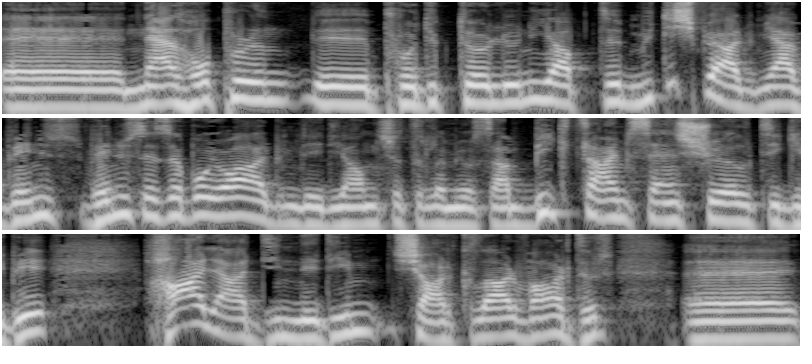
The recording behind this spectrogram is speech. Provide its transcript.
e, Nell Hopper'ın e, prodüktörlüğünü yaptığı müthiş bir albüm. Yani Venus, Venus as a Boy o albümdeydi yanlış hatırlamıyorsam. Big Time Sensuality gibi hala dinlediğim şarkılar vardır. Ee,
